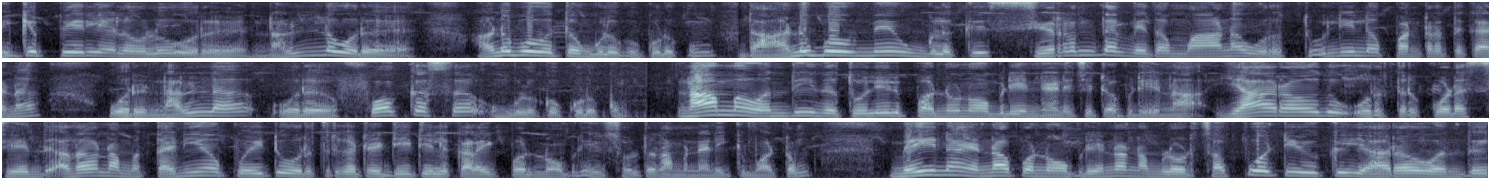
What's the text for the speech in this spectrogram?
மிகப்பெரிய அளவில் ஒரு நல்ல ஒரு அனுபவத்தை உங்களுக்கு கொடுக்கும். இந்த அனுபவமே உங்களுக்கு சிறந்த விதமான ஒரு தொழிலை பண்ணுறதுக்கான ஒரு நல்ல ஒரு ஃபோக்கஸை உங்களுக்கு கொடுக்கும். நாம் வந்து இந்த தொழில் பண்ணணும் அப்படின்னு நினச்சிட்டோம் அப்படின்னா யாராவது ஒருத்தர் கூட சேர்ந்து அதாவது நம்ம தனியாக போயிட்டு ஒருத்தர்கிட்ட டீட்டெயில் கலெக்ட் பண்ணணும் அப்படின்னு சொல்லிட்டு நம்ம நினைக்க மாட்டோம். மெயினாக என்ன பண்ணுவோம் அப்படின்னா நம்மளோட சப்போர்ட்டிவ்க்கு யாரோ வந்து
